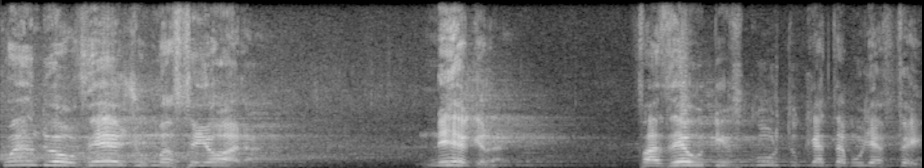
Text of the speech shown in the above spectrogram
Quando eu vejo uma senhora negra fazer o discurso que essa mulher fez,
